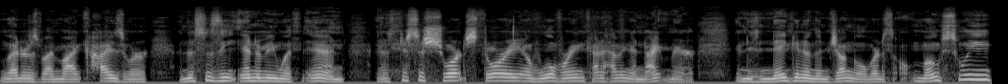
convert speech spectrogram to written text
letters by Mike Heisler. And this is The Enemy Within. And it's just a short story of Wolverine kind of having a nightmare. And he's naked in the jungle, but it's mostly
